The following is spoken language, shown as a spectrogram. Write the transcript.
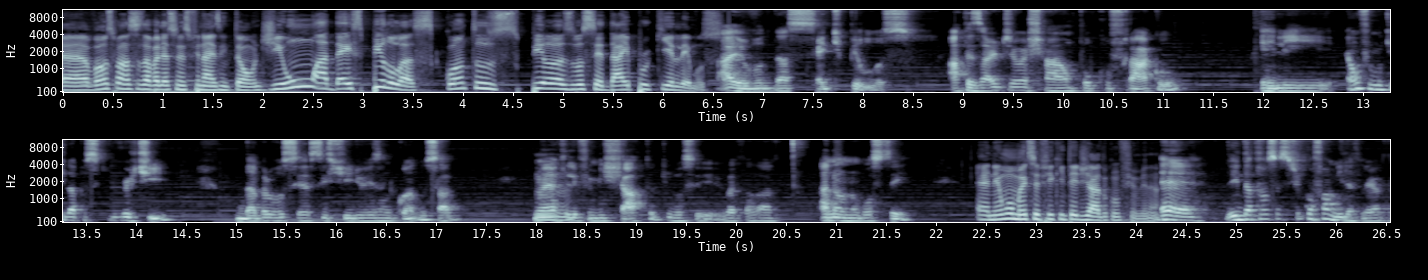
É, vamos para nossas avaliações finais, então. De 1 a 10 pílulas, quantas pílulas você dá e por que, Lemos? Ah, eu vou dar 7 pílulas. Apesar de eu achar um pouco fraco, ele é um filme que dá pra se divertir. Dá pra você assistir de vez em quando, sabe? Não é Uhum. aquele filme chato que você vai falar, ah não, não gostei. É, nenhum momento você fica entediado com o filme, né? É, e dá pra você assistir com a família, tá ligado?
